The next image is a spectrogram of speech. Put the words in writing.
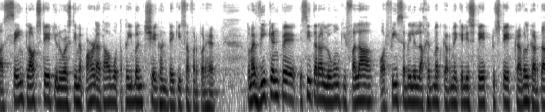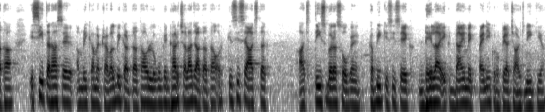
Saint Cloud State University में पढ़ रहा था, वो तकरीबन छः घंटे की सफ़र पर है। तो मैं वीकेंड पे इसी तरह लोगों की फ़लाह और फ़ी सबील्ला खिदमत करने के लिए स्टेट टू स्टेट ट्रैवल करता था। इसी तरह से अमेरिका में ट्रैवल भी करता था और लोगों के घर चला जाता था और किसी से आज तक, आज तीस बरस हो गए, कभी किसी से एक ढेला, एक डाइम एक पैनी एक रुपया चार्ज नहीं किया।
